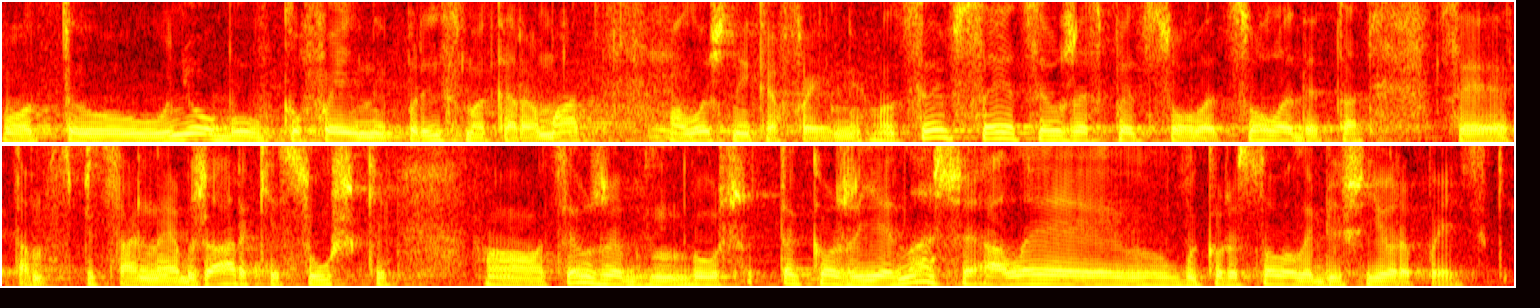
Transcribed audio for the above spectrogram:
От у нього був кофейний присмак, аромат, молочний кофейний. Оце все це вже спецсолод. Солоди та це там спеціальні обжарки, сушки. О, це вже також є наше, але використовували більш європейські.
